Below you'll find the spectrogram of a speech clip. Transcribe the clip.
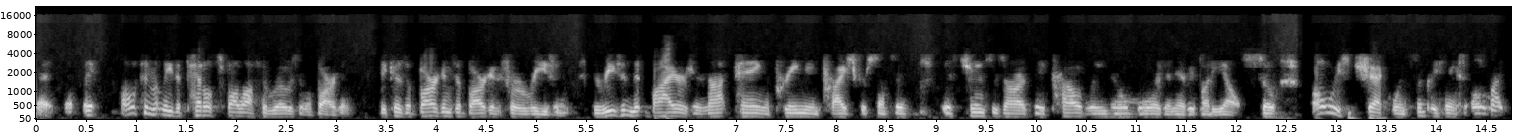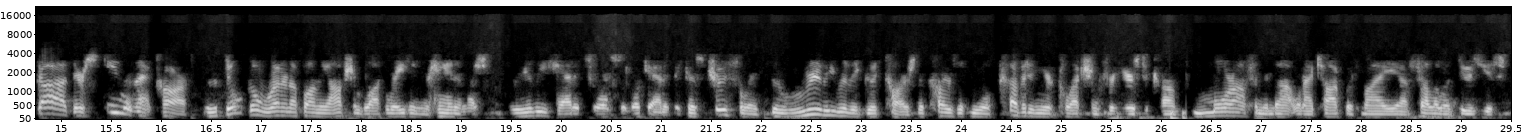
uh, ultimately, the petals fall off the rose of a bargain because a bargain's a bargain for a reason. The reason that buyers are not paying a premium price for something is chances are they probably know more than everybody else. So always check when somebody thinks, oh my God, they're stealing that car. Don't go running up on the auction block raising your hand unless you really had a chance to look at it because truthfully, the really, really good cars, the cars that you will covet in your collection for years to come, more often than not, when I talk with my uh, fellow enthusiasts and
